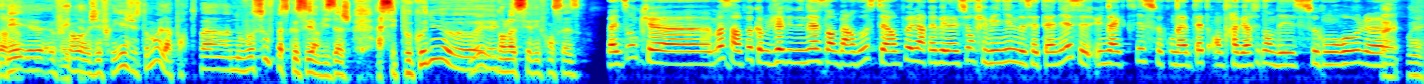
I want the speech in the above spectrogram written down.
Un Mais euh, Fleur Geffrier, justement, elle apporte pas un nouveau souffle parce que c'est un visage assez peu connu euh, Oui, oui. dans la série française. Bah, disons que euh, moi, c'est un peu comme Juliette Nunez dans Bardo. C'était un peu la révélation féminine de cette année. C'est une actrice qu'on a peut-être entreaperçue dans des seconds rôles, euh, Ouais. Ouais.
